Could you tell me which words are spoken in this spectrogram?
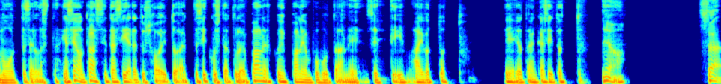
Mutta sellaista. Ja se on taas sitä siedätyshoitoa, että sitten kun sitä tulee paljon, kun paljon puhutaan, niin sitten aivot tottuu. Vie jotain käsitottua. Joo. Sä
